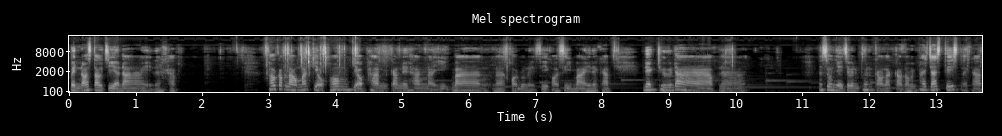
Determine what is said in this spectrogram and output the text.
เป็นนอสตาเจียได้นะครับ เขากับเรามักเกี่ยวข้องเกี่ยวพันกันในทางไหนอีกบ้างนะขอดูหน่อยซิขอสี่ใบนะครับ เด็กถือดาบนะแต่ส่วนใหญ่จะเป็นเพื่อนเก่ารักเก่าเนาะเป็นไพ่ justice นะครับ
